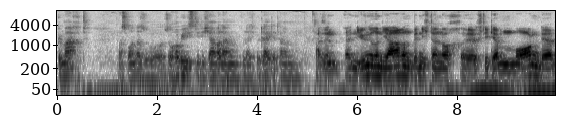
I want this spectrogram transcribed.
gemacht? Was waren da so, so Hobbys, die dich jahrelang vielleicht begleitet haben? Also in, in, jüngeren Jahren bin ich dann noch, äh, steht ja morgen der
